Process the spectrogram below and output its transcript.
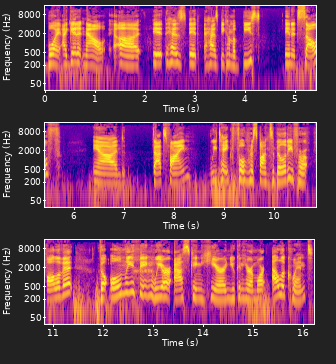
Boy, I get it now. Uh, it has it has become a beast in itself, and that's fine. We take full responsibility for all of it. The only thing we are asking here, and you can hear a more eloquent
